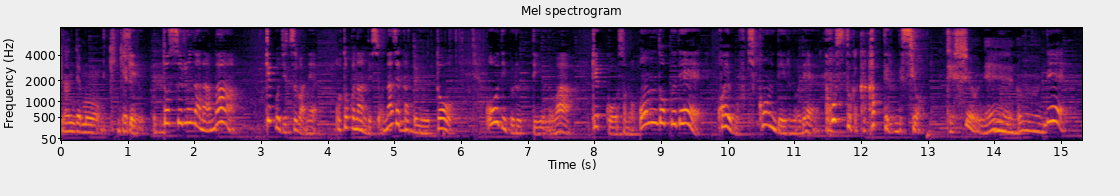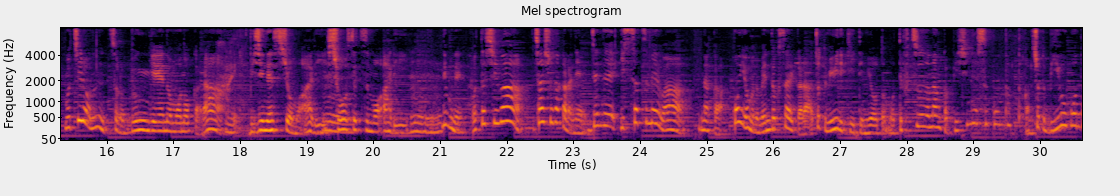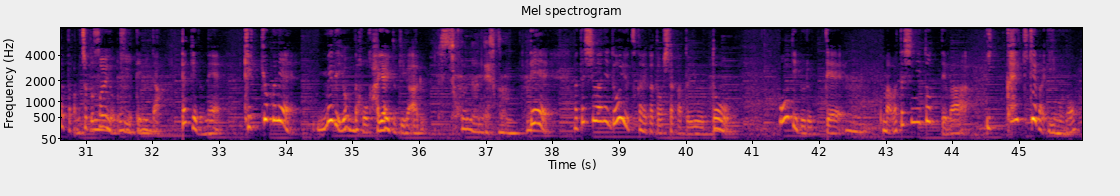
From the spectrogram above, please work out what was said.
うん、何でも聞ける。とするならば結構実はねお得なんですよ。なぜかというと、うん、オーディブルっていうのは結構その音読で声を吹き込んでいるのでコストがかかってるんですよ。ですよね、うん、でもちろんその文芸のものからビジネス書もあり、小説もあり、でもね私は最初だからね全然1冊目はなんか本読むの面倒くさいからちょっと耳で聞いてみようと思って普通のなんかビジネス本だったかなちょっと美容本だったかなちょっとそういうのを聞いてみた、だけどね結局ね目で読んだ方が早い時がある。そうなんですか、で私はねどういう使い方をしたかというと、オーディブルって、まあ、私にとっては1回聞けばいいもの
